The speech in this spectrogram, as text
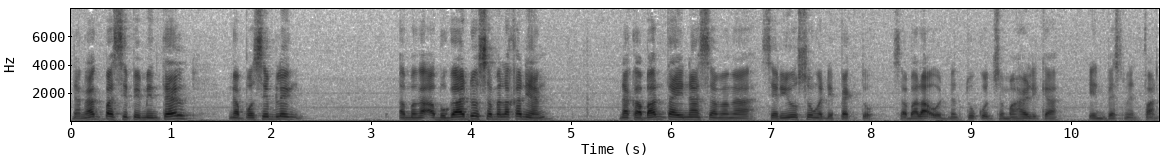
Nangagpas si Pimentel nga posibleng ang mga abogado sa Malacanang nakabantay na sa mga seryoso nga depekto sa balaod nagtukod sa Maharlika Investment Fund.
